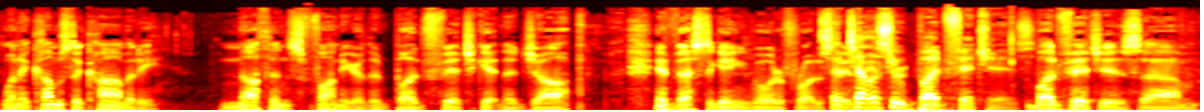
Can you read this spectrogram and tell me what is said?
when it comes to comedy, nothing's funnier than Bud Fitch getting a job investigating voter fraud. so tell us who Bud Fitch is. Bud Fitch is. Um,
